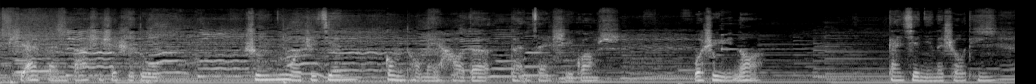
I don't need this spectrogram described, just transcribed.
是 FM 八十摄氏度，属于你我之间共同美好的短暂时光。我是雨诺，感谢您的收听。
